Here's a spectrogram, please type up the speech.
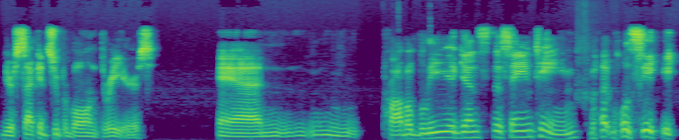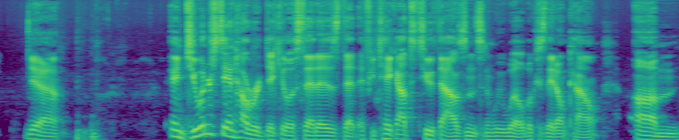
your second Super Bowl in three years, and probably against the same team, but we'll see. Yeah. And do you understand how ridiculous that is? That if you take out the 2000s, and we will because they don't count, um,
